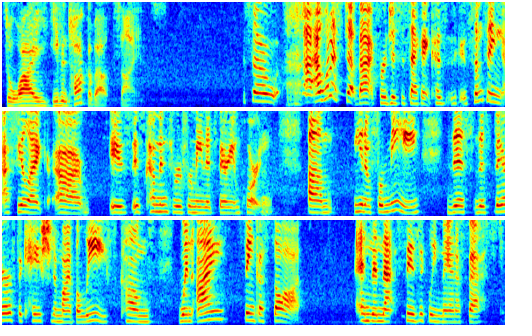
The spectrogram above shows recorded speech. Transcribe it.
So why even talk about science? So I, I want to step back for just a second because something I feel like uh, is is coming through for me that's very important. Um, you know, for me, this this verification of my belief comes when I think a thought, and then that physically manifests.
